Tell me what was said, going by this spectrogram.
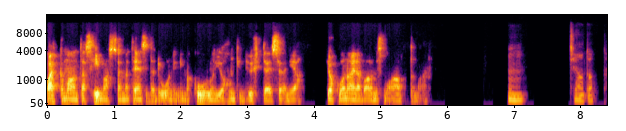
vaikka mä oon tässä himassa ja mä teen sitä duunia, niin mä kuulun johonkin yhteisöön ja joku on aina valmis mua auttamaan. Mm, se on totta.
